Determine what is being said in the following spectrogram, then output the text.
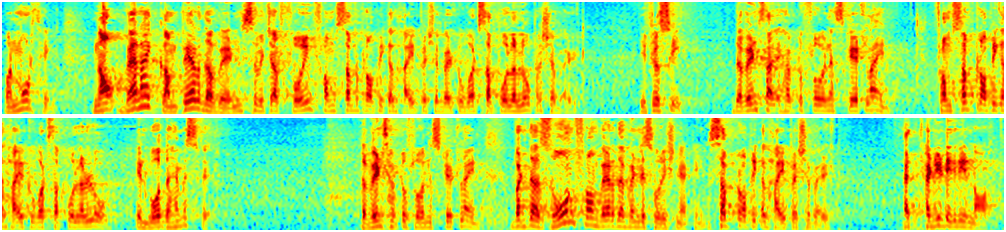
One more thing. Now, when I compare the winds which are flowing from subtropical high pressure belt towards subpolar low pressure belt, if you see, the winds have to flow in a straight line from subtropical high towards subpolar low in both the hemisphere. The winds have to flow in a straight line. But the zone from where the wind is originating, subtropical high pressure belt, at 30 degree north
